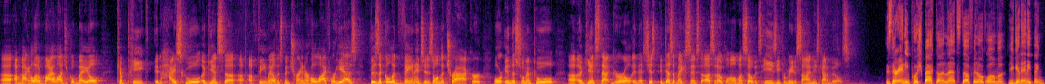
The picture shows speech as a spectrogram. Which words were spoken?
Uh, I'm not gonna let a biological male compete in high school against a, a, a, female that's been training her whole life where he has physical advantages on the track or, or in the swimming pool uh, against that girl. And it's just, it doesn't make sense to us in Oklahoma, so it's easy for me to sign these kind of bills. Is there any pushback on that stuff in Oklahoma? Do you get anything?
